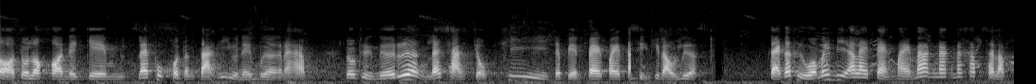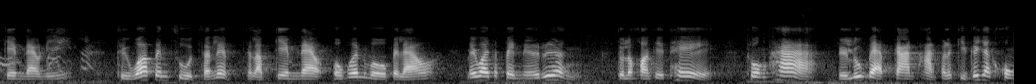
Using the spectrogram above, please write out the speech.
ต่อตัวละครในเกม และผู้คนต่างๆ ที่อยู่ในเมืองนะครับรวมถึงเนื้อเรื่องและฉากจบที่จะเปลี่ยนแปลงไปตามสิ่งที่เราเลือก แต่ก็ถือว่าไม่มีอะไรแปลกใหม่มากนักนะครับสำหรับเกมแนวนี้ ถือว่าเป็นสูตรสำเร็จสำหรับเกมแนว Open World ไปแล้ว ไม่ว่าจะเป็นเนื้อเรื่องตัวละครเท่ๆ ท่วงท่า หรือรูปแบบการผ่านภารกิจก็ยังคง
